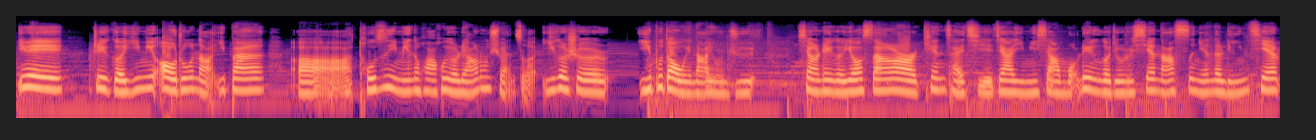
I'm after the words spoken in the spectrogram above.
因为这个移民澳洲呢，一般呃投资移民的话会有两种选择，一个是一步到位拿永居，像这个幺三二天才企业家移民项目，另一个就是先拿四年的临签。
